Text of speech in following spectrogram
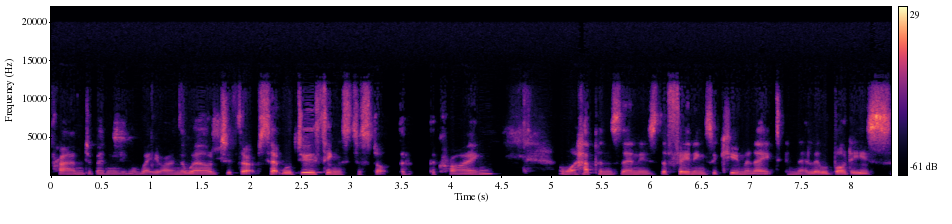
pram, depending on where you are in the world. If they're upset, we'll do things to stop the, the crying. And what happens then is the feelings accumulate in their little bodies,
